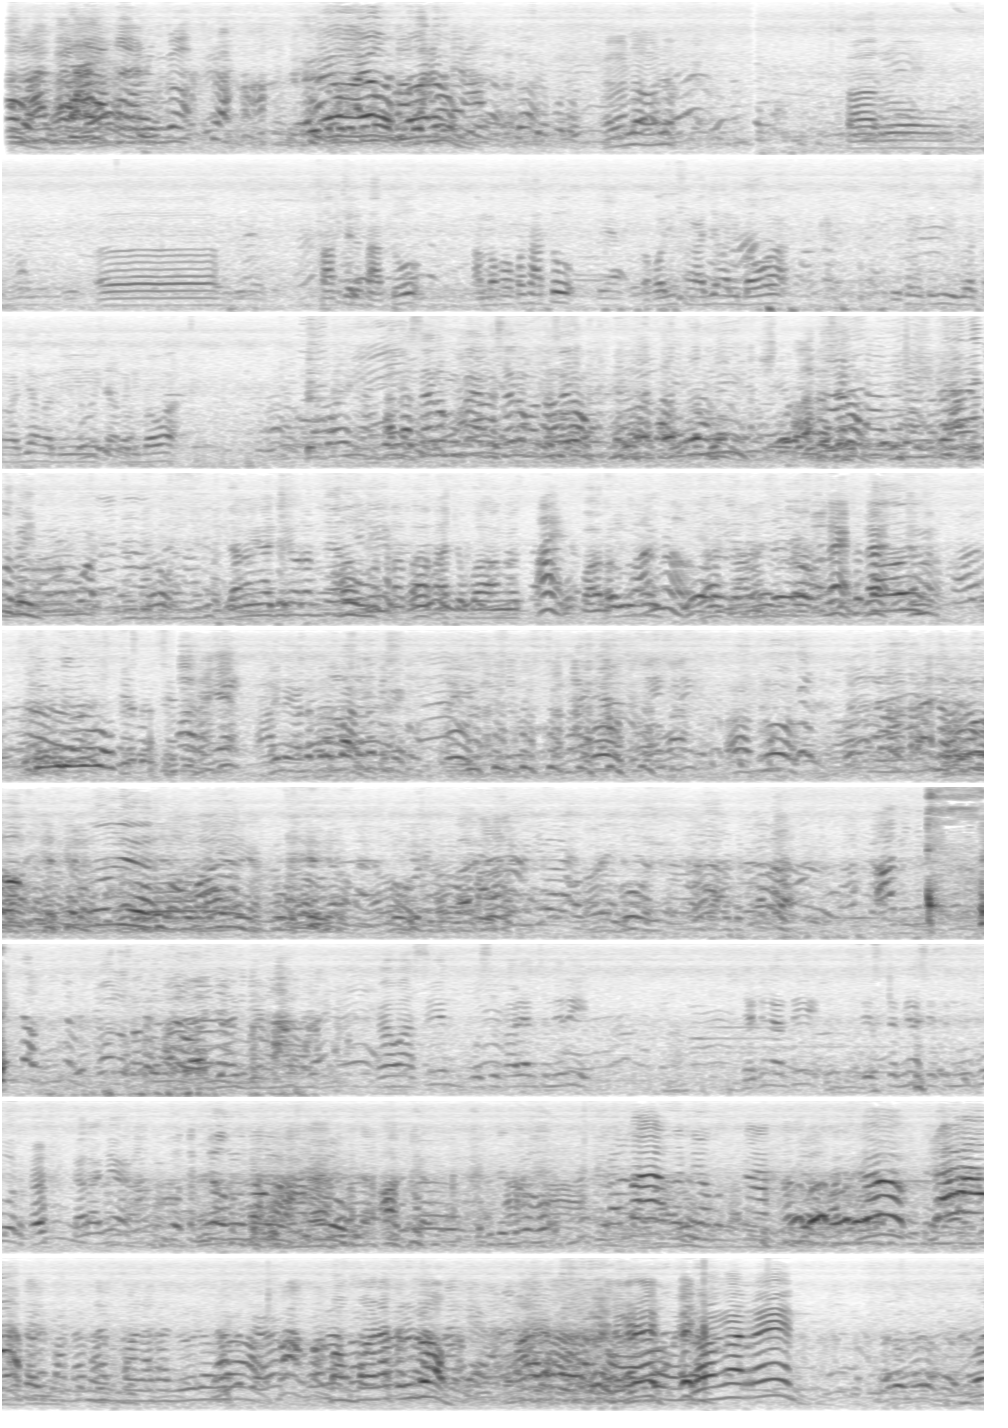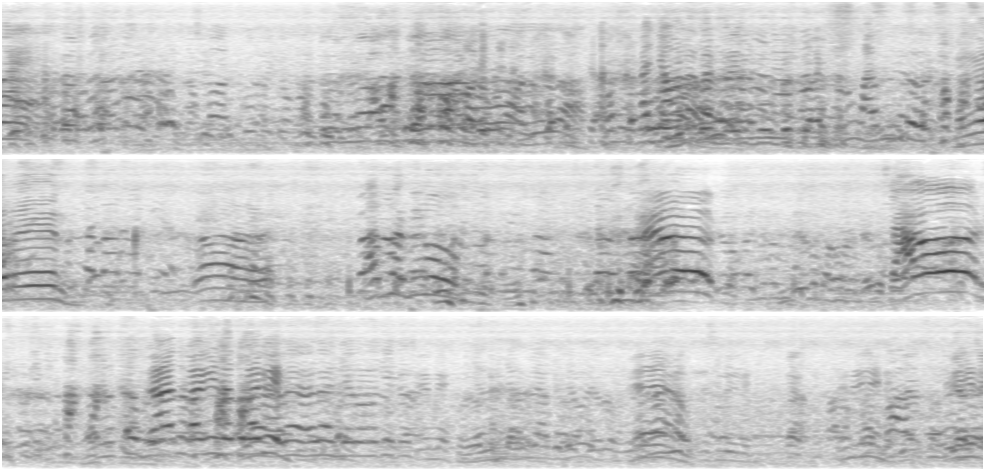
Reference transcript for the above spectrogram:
Ayo, ayo, ayo. sarung eh satu sama koko satu pokoknya sengaja nggak dibawa bisa itu juga sengaja nggak di dibawa serong serong serong serong Jangan ngajarin orang terong. Oh, kacau banget. Parah lu. Leh, leh. Ini ada. Ini. Ah, terus. Ngawasin musuh kalian sendiri. Jadi nanti sistemnya sistem gugur. Caranya. Siap. Bang, panasan dulu dong. Dengerin. Jangan akan dari gugus. Dengerin. Sabar belum. Sahur. Satu lagi, satu lagi. Biar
